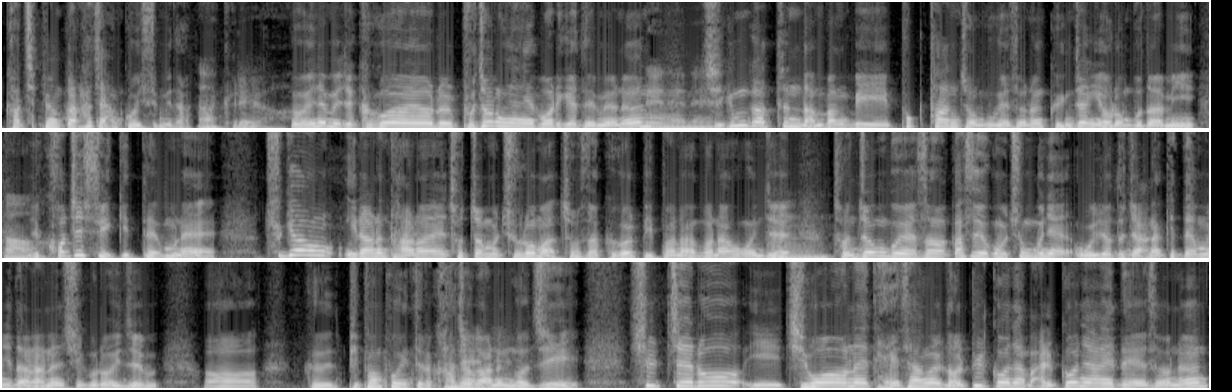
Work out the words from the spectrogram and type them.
가치 평가를 하지 않고 있습니다. 아 그래요. 왜냐하면 이제 그거를 부정해 버리게 되면은 네네네. 지금 같은 난방비 폭탄 전국에서는 굉장히 여론 부담이 어. 이제 커질 수 있기 때문에 추경이라는 단어에 초점을 주로 맞춰서 그걸 비판하거나 혹은 이제 음. 전 정부에서 가스 요금을 충분히 올려두지 않았기 때문이다라는 식으로 이제 어그 비판 포인트를 가져가는 네 거지 실제로 이 지원의 대상을 넓힐 거냐 말 거냐에 대해서는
